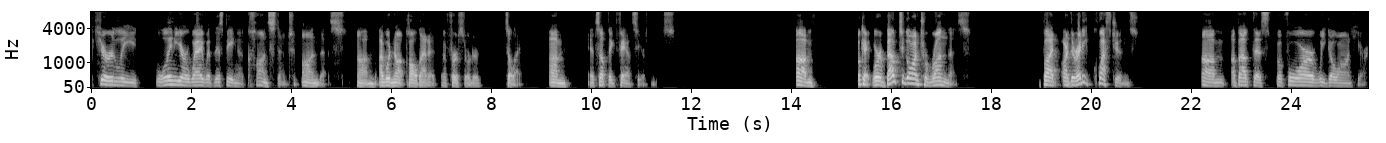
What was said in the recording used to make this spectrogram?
purely linear way with this being a constant on this. Um, I would not call that a, a first order delay. Um, it's something fancier. Um, okay, we're about to go on to run this. But are there any questions um, about this before we go on here?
